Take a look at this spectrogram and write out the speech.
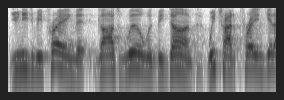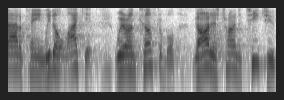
You need to be praying that God's will would be done. We try to pray and get out of pain. We don't like it. We're uncomfortable. God is trying to teach you,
